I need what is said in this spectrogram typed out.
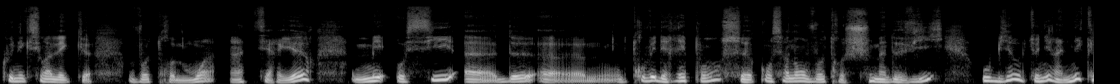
connexion avec votre moi intérieur, mais aussi euh, de, euh, de, trouver des réponses concernant votre chemin de vie ou bien obtenir un éclairage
